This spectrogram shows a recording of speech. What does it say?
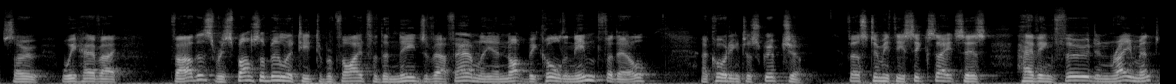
So we have a fathers, responsibility to provide for the needs of our family and not be called an infidel according to Scripture. 1 Timothy 6 8 says, Having food and raiment,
